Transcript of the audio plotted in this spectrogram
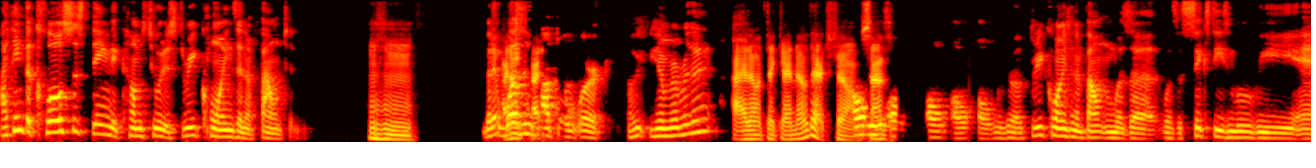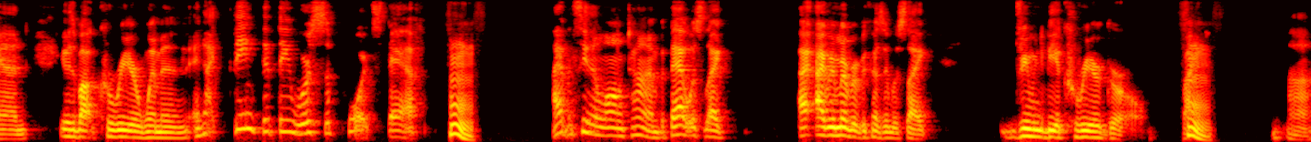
I think the closest thing that comes to it is three coins and a fountain, hmm but it I wasn't I- about the work. Oh, you remember that? I don't think I know that film. Oh, Sounds oh, oh, oh, oh, Three Coins in a Fountain was a was a '60s movie, and it was about career women. And I think that they were support staff. Hmm. I haven't seen it in a long time, but that was like, I, I remember because it was like dreaming to be a career girl. Hmm. Right? Uh,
